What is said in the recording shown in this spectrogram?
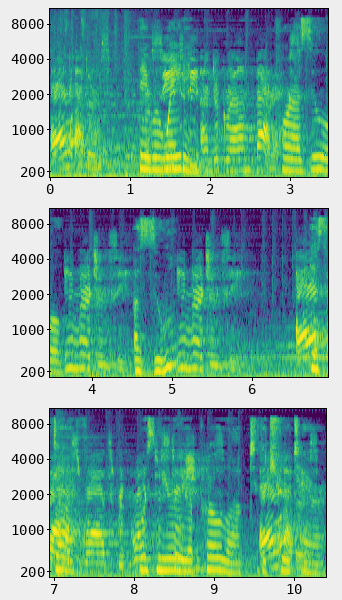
All others They were waiting the underground barracks. For Azul. Emergency. Azul? Emergency. All His death was merely a prologue to the All true others terror.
